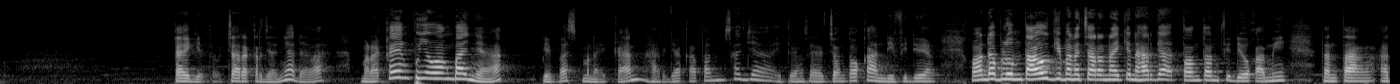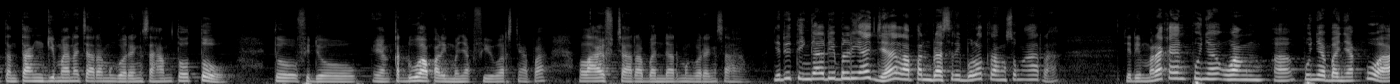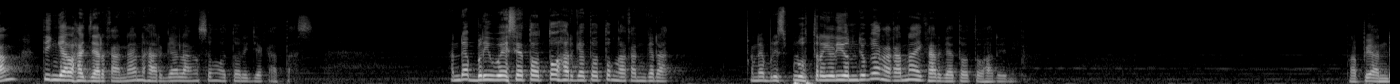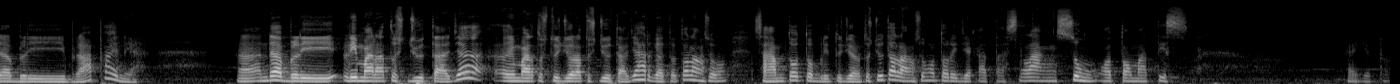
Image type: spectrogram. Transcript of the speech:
Kayak gitu. Cara kerjanya adalah mereka yang punya uang banyak bebas menaikkan harga kapan saja. Itu yang saya contohkan di video yang kalau Anda belum tahu gimana cara naikin harga, tonton video kami tentang uh, tentang gimana cara menggoreng saham Toto. Itu video yang kedua paling banyak viewersnya apa? Live cara bandar menggoreng saham. Jadi tinggal dibeli aja 18.000 lot langsung arah jadi mereka yang punya uang uh, punya banyak uang, tinggal hajar kanan, harga langsung auto reject atas. Anda beli WC Toto, harga Toto nggak akan gerak. Anda beli 10 triliun juga nggak akan naik harga Toto hari ini. Tapi Anda beli berapa ini ya? Uh, anda beli 500 juta aja, 500 700 juta aja harga Toto langsung saham Toto beli 700 juta langsung auto reject atas, langsung otomatis kayak gitu.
